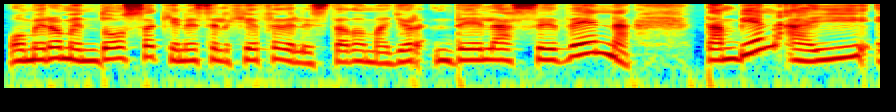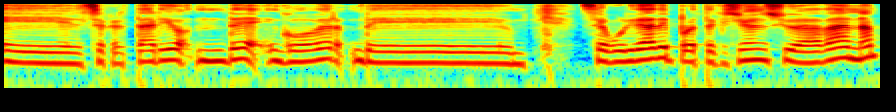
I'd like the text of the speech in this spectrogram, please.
Homero Mendoza, quien es el jefe del Estado Mayor de la Sedena. También ahí eh, el secretario de, de Seguridad y Protección Ciudadana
